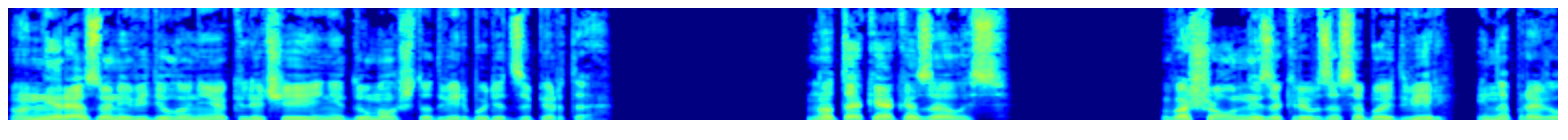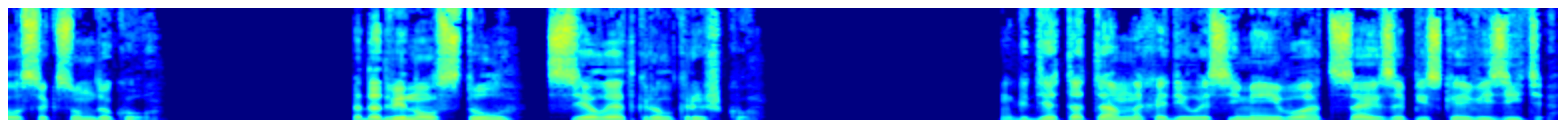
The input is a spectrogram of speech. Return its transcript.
Он ни разу не видел у нее ключей и не думал, что дверь будет заперта. Но так и оказалось. Вошел, не закрыв за собой дверь, и направился к сундуку. Пододвинул стул, сел и открыл крышку. Где-то там находилось имя его отца и записка о визите.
